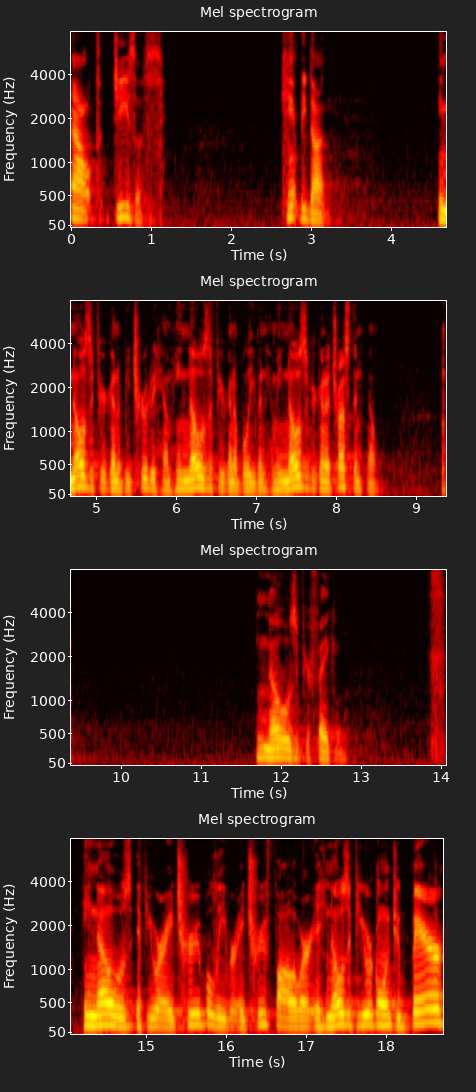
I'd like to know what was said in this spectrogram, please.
out Jesus. Can't be done. He knows if you're going to be true to Him. He knows if you're going to believe in Him. He knows if you're going to trust in Him. He knows if you're faking. He knows if you are a true believer, a true follower. He knows if you are going to bear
